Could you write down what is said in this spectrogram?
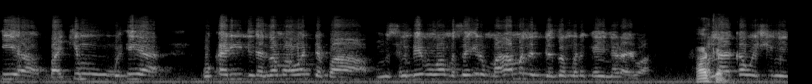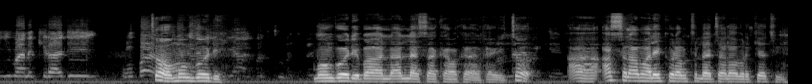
iya bakin mu mu iya ƙoƙari da zama wanda ba musulmi ba mu san irin mu'amalar da zan riƙa yi na rayuwa. Haka. Allah kawai shine ni ma na kira dai To, mun gode. mun gode ba Allah Allah ya saka maka da alkhairi. To assalamu alaikum warahmatullahi ta'ala barakatuh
